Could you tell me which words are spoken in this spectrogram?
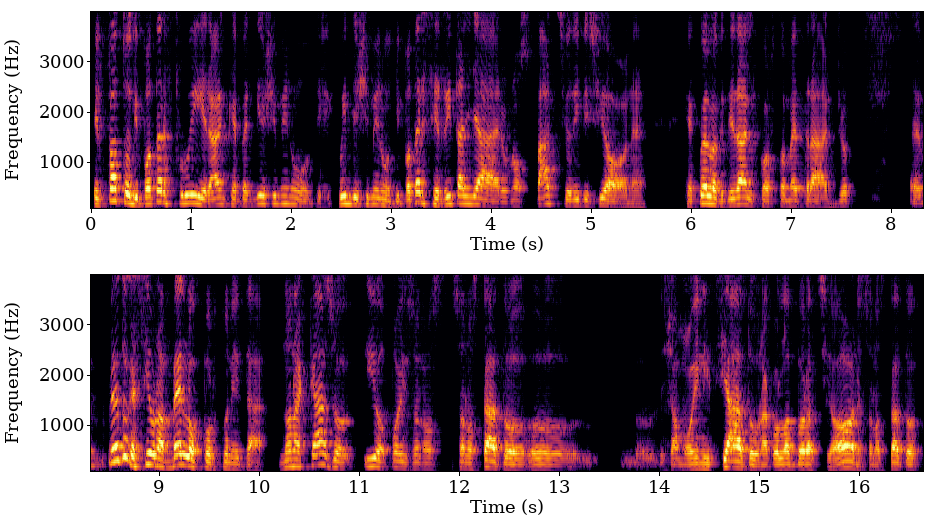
il fatto di poter fruire anche per 10 minuti, 15 minuti, potersi ritagliare uno spazio di visione, che è quello che ti dà il cortometraggio, eh, credo che sia una bella opportunità. Non a caso io poi sono, sono stato... Uh, diciamo, ho iniziato una collaborazione, sono stato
